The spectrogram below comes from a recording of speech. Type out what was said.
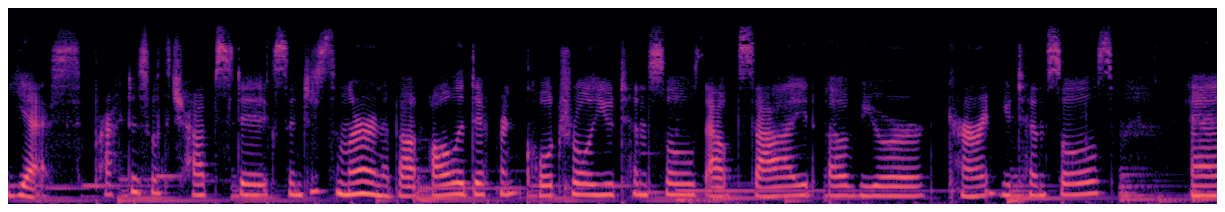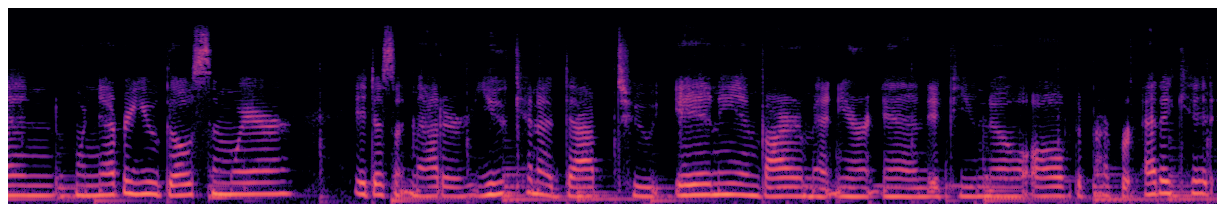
yes, practice with chopsticks and just learn about all the different cultural utensils outside of your current utensils. And whenever you go somewhere, it doesn't matter. You can adapt to any environment you're in if you know all of the proper etiquette,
